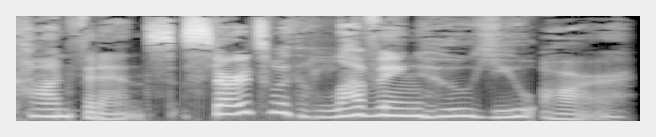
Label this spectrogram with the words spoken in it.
Confidence starts with loving who you are.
